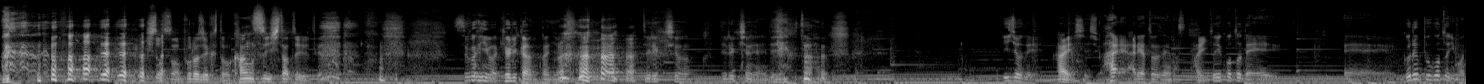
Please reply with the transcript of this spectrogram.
一つのプロジェクトを完遂したという点で。すごい今距離感感じました ディレクションディレクションじゃないディレクター以上でよろしいでしょうか？はい、ありがとうございます、はい。ということで、えーグループごとにも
